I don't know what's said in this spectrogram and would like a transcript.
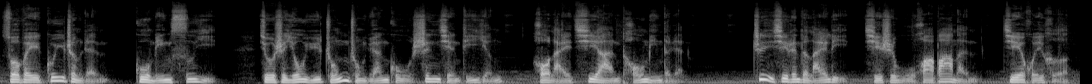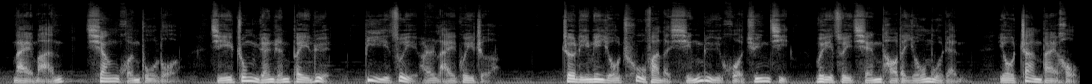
所谓归正人，顾名思义，就是由于种种缘故身陷敌营，后来弃暗投明的人。这些人的来历其实五花八门，皆回纥、乃蛮、羌浑部落及中原人被掠、避罪而来归者。这里面有触犯了刑律或军纪、畏罪潜逃的游牧人，有战败后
